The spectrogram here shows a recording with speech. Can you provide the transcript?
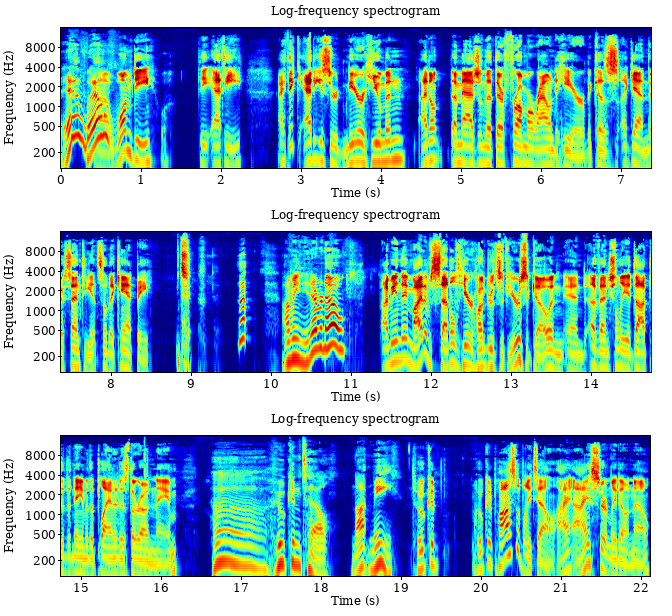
Yeah, well, uh, Wumdi, the Etti. I think Ettis are near human. I don't imagine that they're from around here because, again, they're sentient, so they can't be. I mean, you never know. I mean, they might have settled here hundreds of years ago and, and eventually adopted the name of the planet as their own name. Uh, who can tell? Not me. Who could who could possibly tell? I, I certainly don't know.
